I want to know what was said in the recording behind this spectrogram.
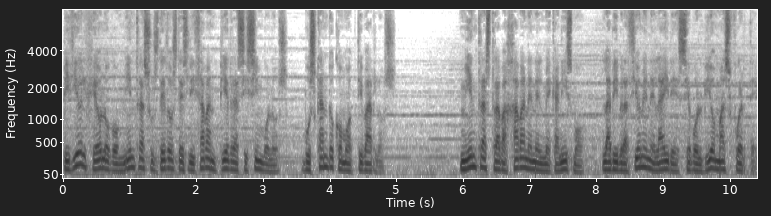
pidió el geólogo mientras sus dedos deslizaban piedras y símbolos, buscando cómo activarlos. Mientras trabajaban en el mecanismo, la vibración en el aire se volvió más fuerte.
